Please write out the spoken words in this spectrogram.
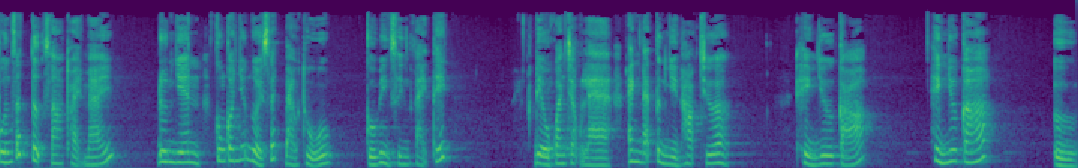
vốn rất tự do thoải mái. Đương nhiên, cũng có những người rất bảo thủ. Cố Bình Sinh giải thích. Điều quan trọng là anh đã từng nhìn họ chưa? Hình như có. Hình như có. Ừ,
